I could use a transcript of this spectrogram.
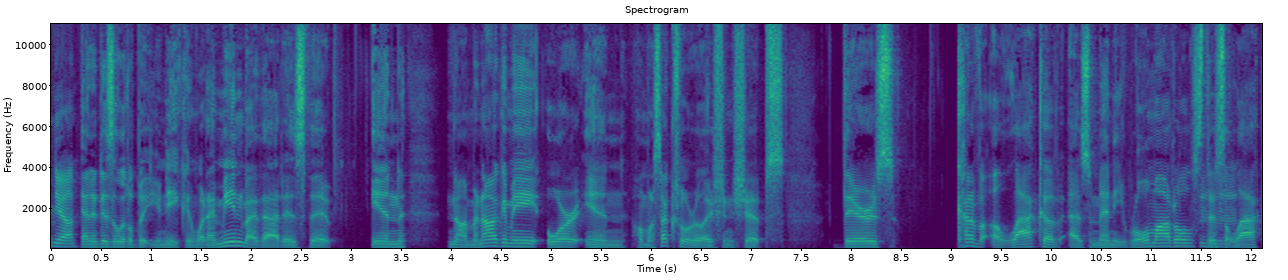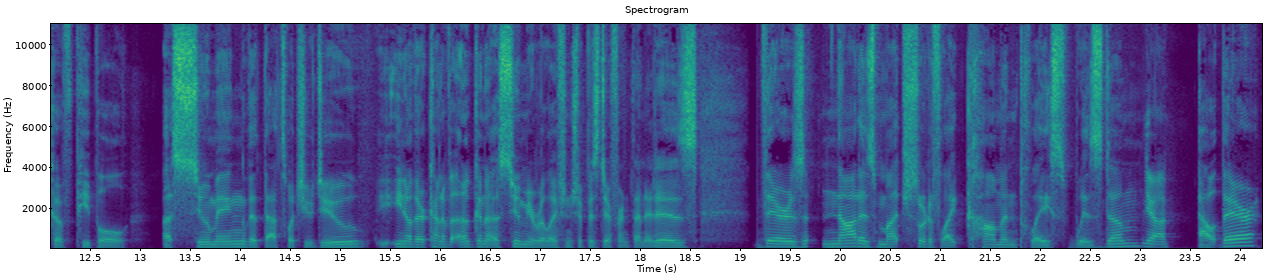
yeah and it is a little bit unique. And what I mean by that is that in non monogamy or in homosexual relationships, there's kind of a lack of as many role models. There's a mm-hmm. lack of people assuming that that's what you do. You know, they're kind of uh, going to assume your relationship is different than it is. There's not as much sort of like commonplace wisdom Yeah. out there.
